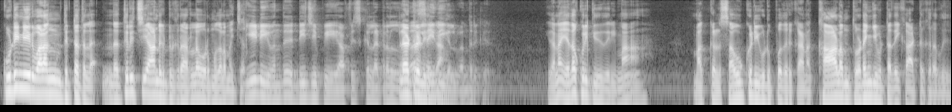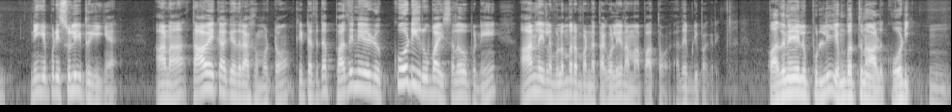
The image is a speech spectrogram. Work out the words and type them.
குடிநீர் வழங்கும் திட்டத்தில் இந்த திருச்சி ஆண்டுகிட்டு இருக்கிறார்ல ஒரு முதலமைச்சர். இடி வந்து டிஜிபி ஆஃபீஸ்க்கு லெட்டர் எழுதிருக்காங்க. செய்திகள் வந்திருக்கு. இதெல்லாம் எதை குறிக்குது தெரியுமா? மக்கள் சவுக்கடி கொடுப்பதற்கான காலம் தொடங்கி விட்டதை காட்டுகிறது. நீங்கள் இப்படி சொல்லிட்டு இருக்கீங்க. ஆனால் தாவேக்காக்கு எதிராக மட்டும் கிட்டத்தட்ட பதினேழு கோடி ரூபாய் செலவு பண்ணி ஆன்லைனில் விளம்பரம் பண்ண தகவலையும் நம்ம பார்த்தோம். அதை எப்படி பார்க்குறீங்க? பதினேழு புள்ளி எண்பத்து நாலு கோடி. ம்.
